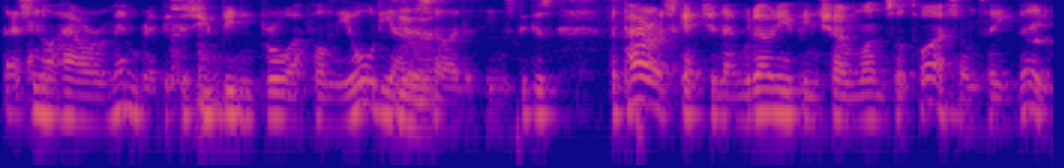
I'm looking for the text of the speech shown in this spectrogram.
that's not how I remember it because you've been brought up on the audio Yeah. side of things. Because the parrot sketch and that would only have been shown once or twice on TV.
